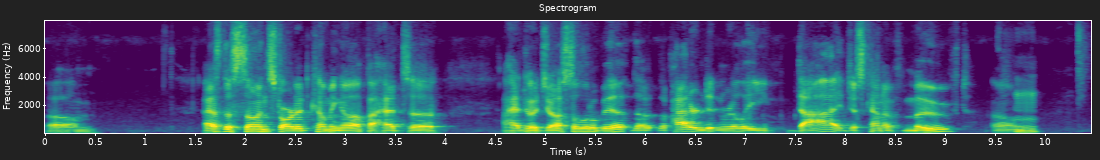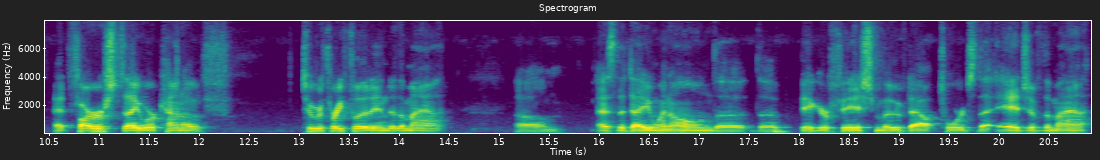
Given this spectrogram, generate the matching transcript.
Um, as the sun started coming up, I had to, I had to adjust a little bit. The, the pattern didn't really die. It just kind of moved. Um, Mhm. At first they were kind of two or three foot into the mat. Um, as the day went on, the, the bigger fish moved out towards the edge of the mat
